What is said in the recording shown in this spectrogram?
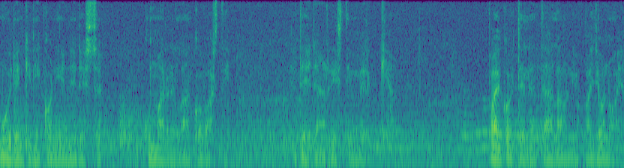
Muidenkin ikonien edessä kumarrellaan kovasti tehdään ristinmerkkiä. Paikoitellen täällä on jopa jonoja.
